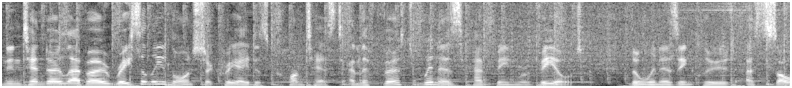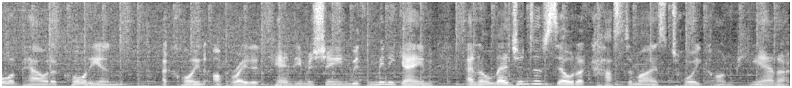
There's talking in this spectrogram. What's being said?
Nintendo Labo recently launched a creators contest and the first winners have been revealed. The winners include a solar powered accordion, a coin operated candy machine with minigame, and a Legend of Zelda customized Toy-Con piano.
